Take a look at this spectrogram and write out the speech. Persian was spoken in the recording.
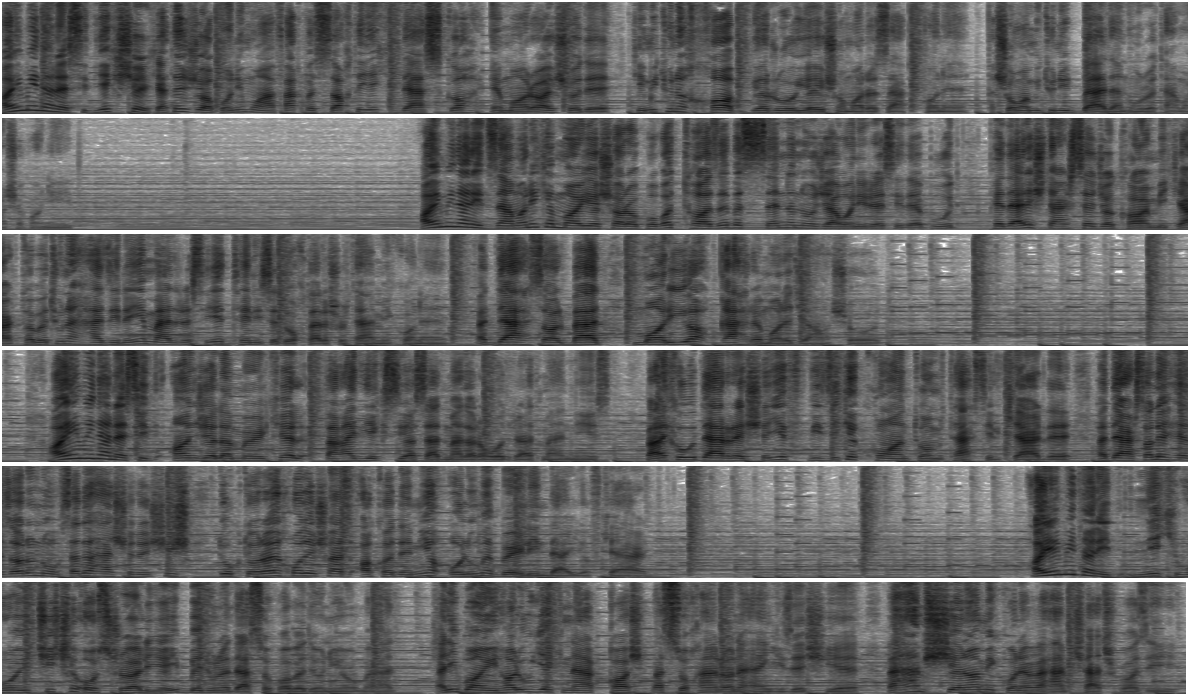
آیا می‌دانستید یک شرکت ژاپنی موفق به ساخت یک دستگاه امارای شده که می‌تونه خواب یا رویای شما را ضبط کنه و شما می‌تونید بعدا اون رو تماشا کنید؟ آیا می‌دانید زمانی که ماریا شاراپووا تازه به سن نوجوانی رسیده بود پدرش در سه جا کار می‌کرد تا بتونه هزینه مدرسه تنیس دخترش رو تعمین کنه و ده سال بعد ماریا قهرمان جهان شد؟ آیا می‌دانستید آنجلا مرکل فقط یک سیاستمدار قدرتمند نیست بلکه او در رشته فیزیک کوانتوم تحصیل کرده و در سال 1986 دکترای خودش را از آکادمی علوم برلین دریافت کرد؟ آیا می‌دانید نیک وویچیچ استرالیایی بدون دست و پا به دنیا اومد؟ ولی با این حال او یک نقاش و سخنران انگیزشیه و هم شنا می‌کنه و هم چچبازی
